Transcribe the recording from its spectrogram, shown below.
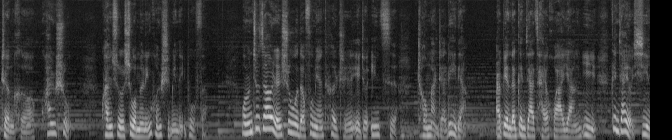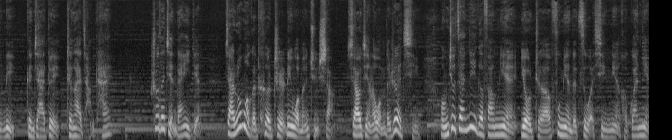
整合、宽恕，宽恕是我们灵魂使命的一部分。我们周遭人事物的负面特质也就因此充满着力量。而变得更加才华洋溢，更加有吸引力，更加对真爱敞开。说的简单一点，假如某个特质令我们沮丧，消减了我们的热情，我们就在那个方面有着负面的自我信念和观念。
